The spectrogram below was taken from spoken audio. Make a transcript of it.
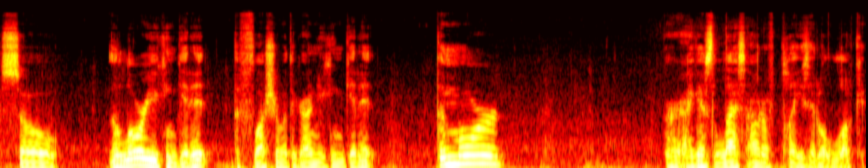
So, the lower you can get it, the flusher with the ground you can get it, the more or I guess less out of place it'll look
